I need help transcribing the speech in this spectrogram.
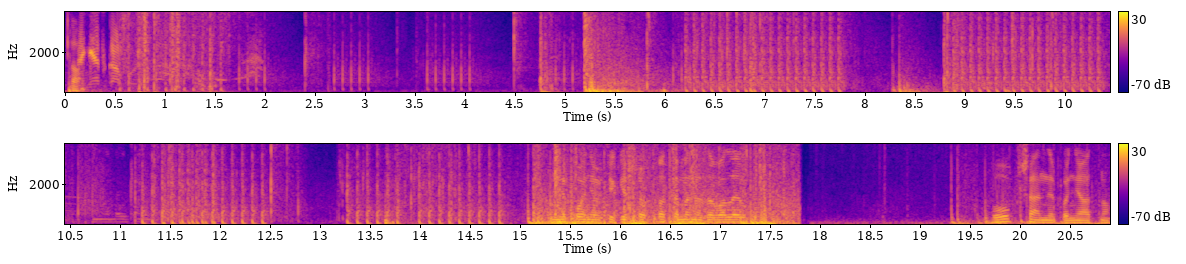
Так. Они откапывают. Не поняв тільки що, хто це мене завалив. Вообще непонятно.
